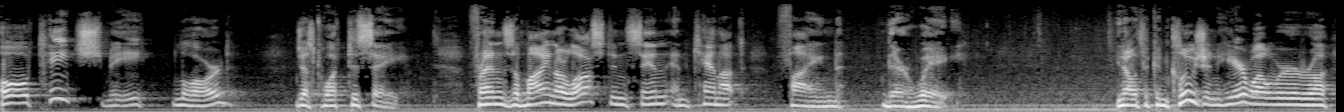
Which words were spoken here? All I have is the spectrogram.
Oh, teach me, Lord, just what to say. Friends of mine are lost in sin and cannot find their way. You know, at the conclusion here, while we're uh,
